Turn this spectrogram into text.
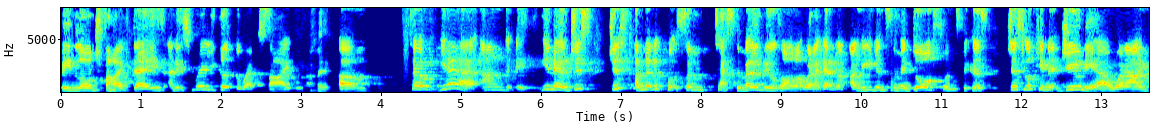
been launched five days, and it's really good, the website. Love it. Um, so yeah and you know just just i'm going to put some testimonials on when i get them and even some endorsements because just looking at junior when i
